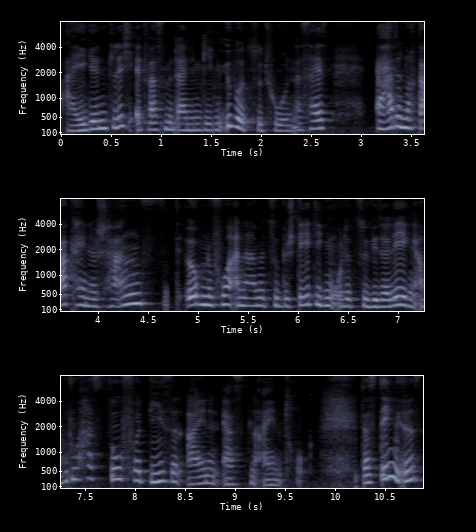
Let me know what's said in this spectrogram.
eigentlich etwas mit deinem Gegenüber zu tun. Das heißt, er hatte noch gar keine Chance, irgendeine Vorannahme zu bestätigen oder zu widerlegen. Aber du hast sofort diesen einen ersten Eindruck. Das Ding ist,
